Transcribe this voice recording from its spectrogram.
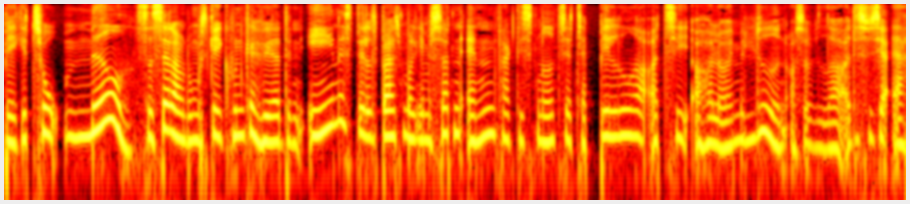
begge to med. Så selvom du måske kun kan høre den ene stille spørgsmål, jamen så er den anden faktisk med til at tage billeder og til at holde øje med lyden osv. Og, så videre. og det synes jeg er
